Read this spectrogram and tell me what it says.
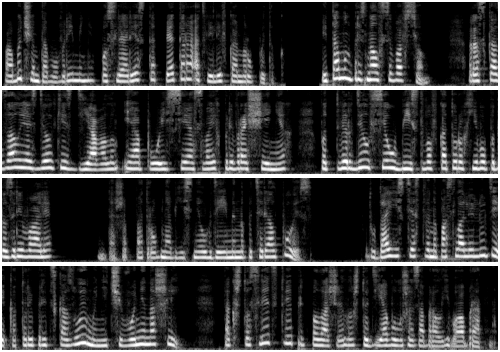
По обычаям того времени, после ареста Петера отвели в камеру пыток. И там он признался во всем. Рассказал и о сделке с дьяволом, и о поясе, и о своих превращениях, подтвердил все убийства, в которых его подозревали. Даже подробно объяснил, где именно потерял пояс. Туда, естественно, послали людей, которые предсказуемо ничего не нашли, так что следствие предположило, что дьявол уже забрал его обратно.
